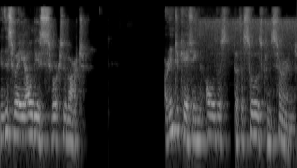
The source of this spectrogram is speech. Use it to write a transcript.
In this way, all these works of art are indicating all this that the soul is concerned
